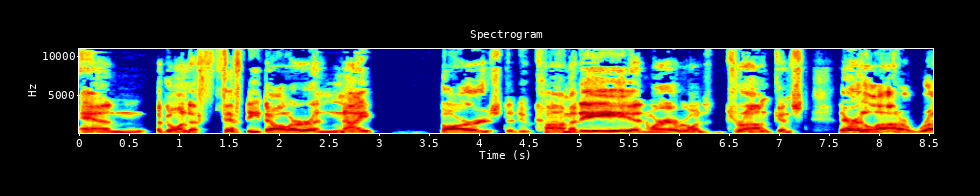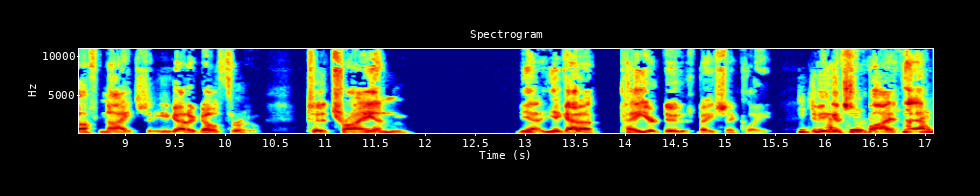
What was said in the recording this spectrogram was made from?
and going to $50 a night bars to do comedy and where everyone's drunk and st- there are a lot of rough nights that you got to go through to try and yeah you got to pay your dues basically. Did you, if you can survive that.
